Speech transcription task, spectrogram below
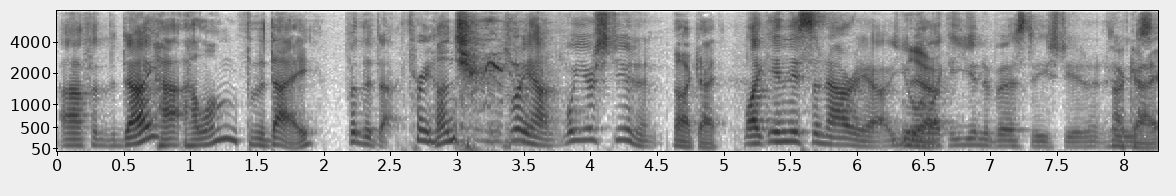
uh, for the day. How, how long for the day? For the day. 300. 300 Well, you're a student. okay. Like in this scenario, you're Yeah. like a university student who's Okay.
